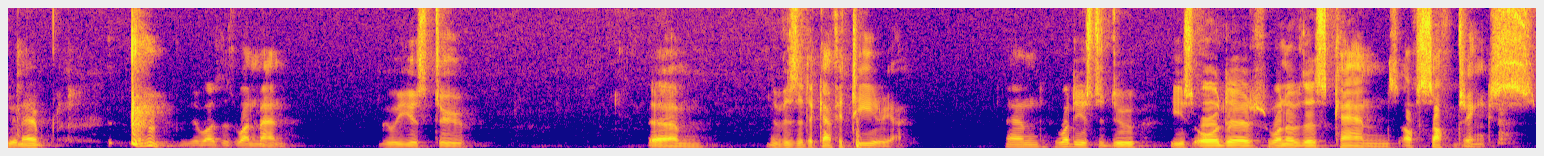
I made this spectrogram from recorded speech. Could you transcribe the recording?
You know, there was this one man who used to um, visit a cafeteria. And what he used to do is order one of those cans of soft drinks.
